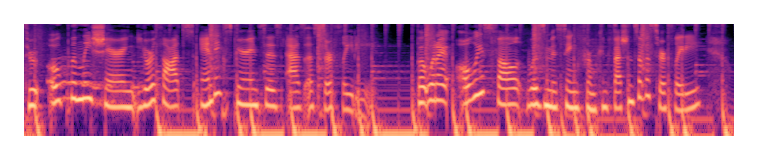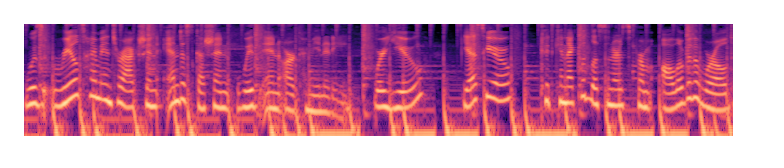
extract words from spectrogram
through openly sharing your thoughts and experiences as a surf lady. But what I always felt was missing from Confessions of a Surf Lady was real time interaction and discussion within our community, where you, yes, you, could connect with listeners from all over the world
